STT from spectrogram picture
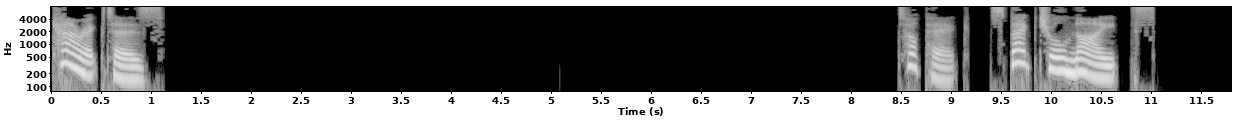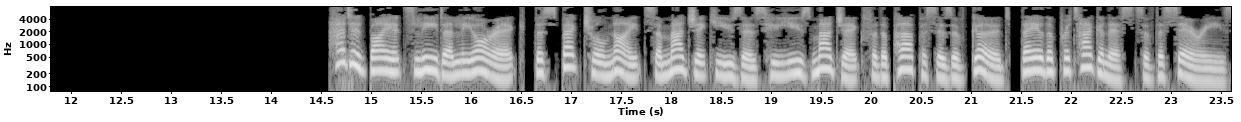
Characters. Topic: Spectral Knights. Headed by its leader Leoric, the Spectral Knights are magic users who use magic for the purposes of good, they are the protagonists of the series.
